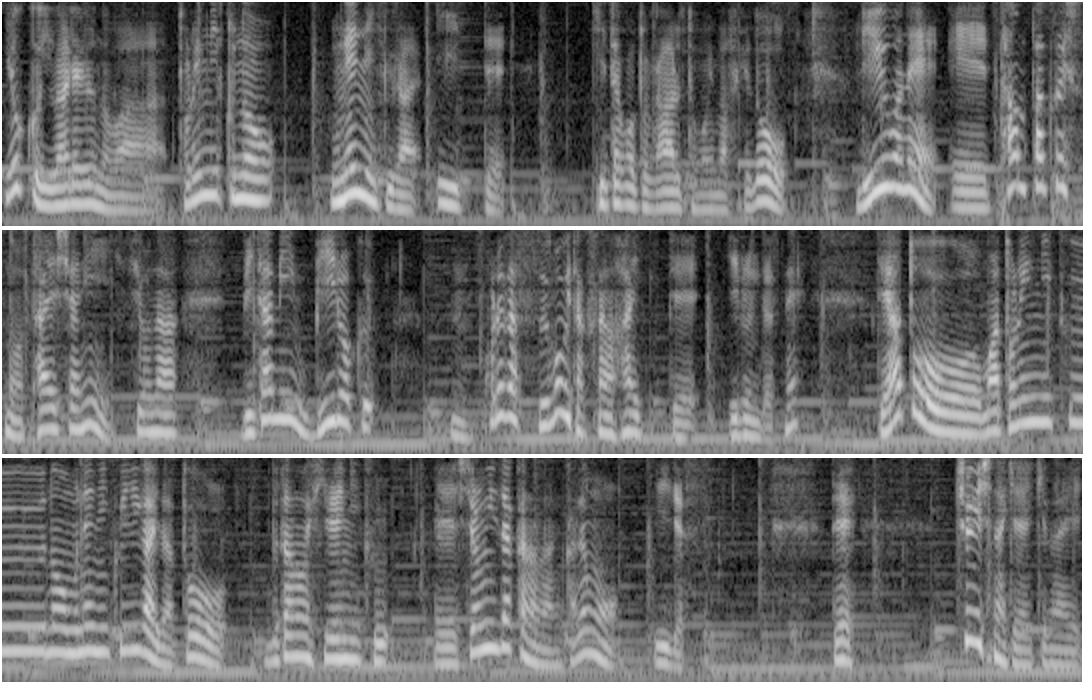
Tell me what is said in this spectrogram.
よく言われるのは鶏肉の胸肉がいいって聞いたことがあると思いますけど理由はね、えータンパク質の代謝に必要なビタミン B6、うん、これがすごいたくさん入っているんですね。であと、まあ、鶏肉の胸肉以外だと豚のヒレ肉、えー白身魚なんかでもいいです。で注意しなきゃいけない、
